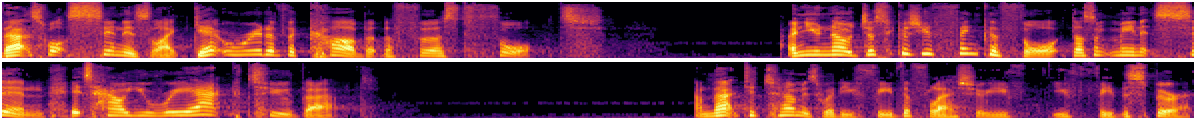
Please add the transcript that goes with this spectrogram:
That's what sin is like. Get rid of the cub at the first thought. And you know, just because you think a thought doesn't mean it's sin, it's how you react to that. And that determines whether you feed the flesh or you, you feed the spirit.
